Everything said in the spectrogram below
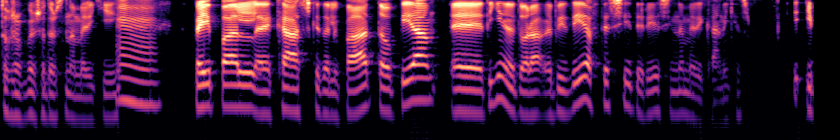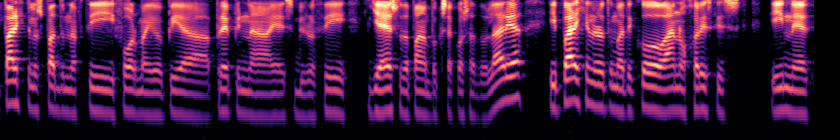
το χρησιμοποιούν περισσότερο στην Αμερική, Mm. PayPal, ε, Cash κτλ. Τα οποία, ε, τι γίνεται τώρα, επειδή αυτές οι εταιρείες είναι αμερικάνικες, υ- υπάρχει τέλος πάντων αυτή η φόρμα η οποία πρέπει να συμπληρωθεί για έσοδα πάνω από 600 δολάρια. Υπάρχει ένα ερωτηματικό αν ο χρήστης είναι,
